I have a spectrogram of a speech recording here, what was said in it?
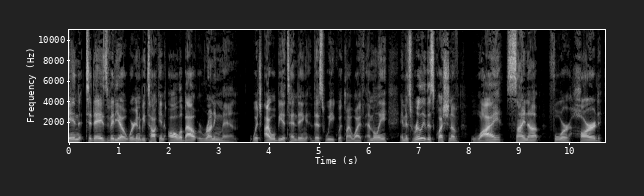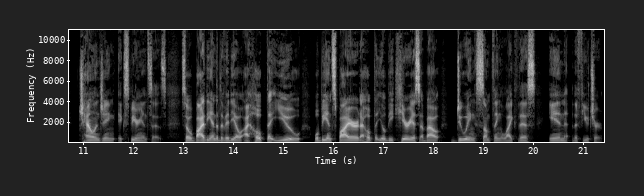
In today's video, we're going to be talking all about Running Man, which I will be attending this week with my wife, Emily. And it's really this question of why sign up for hard, challenging experiences. So, by the end of the video, I hope that you will be inspired. I hope that you'll be curious about doing something like this in the future.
